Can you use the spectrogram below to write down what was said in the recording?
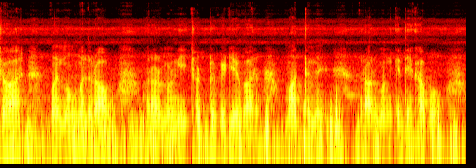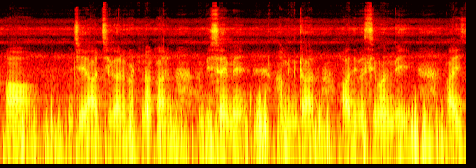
জোহার মই মঙ্গল রাও ররমঙ্গি ছোট্ট ভিডিওকার মাধ্যমে ররমনকে देखाबो आ, जे आर्जिकर घटनाकार विषय में हमिनकार आदिवासी मन भी आइज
